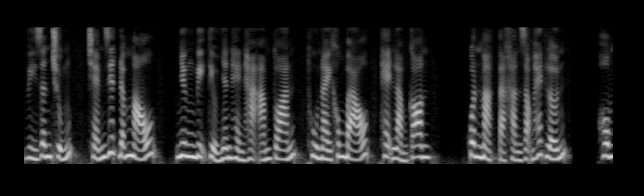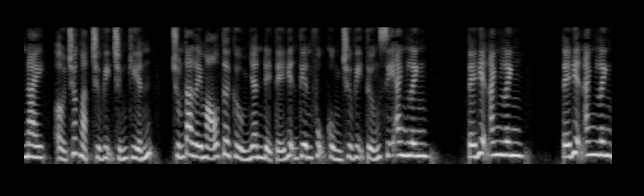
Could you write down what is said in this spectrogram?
vì dân chúng, chém giết đẫm máu, nhưng bị tiểu nhân hèn hạ ám toán, thù này không báo, hẹn làm con. Quân mạc tà khàn giọng hét lớn. Hôm nay, ở trước mặt chư vị chứng kiến, chúng ta lấy máu tươi cửu nhân để tế điện tiên phụ cùng chư vị tướng sĩ anh linh. Tế điện anh linh. Tế điện anh linh.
